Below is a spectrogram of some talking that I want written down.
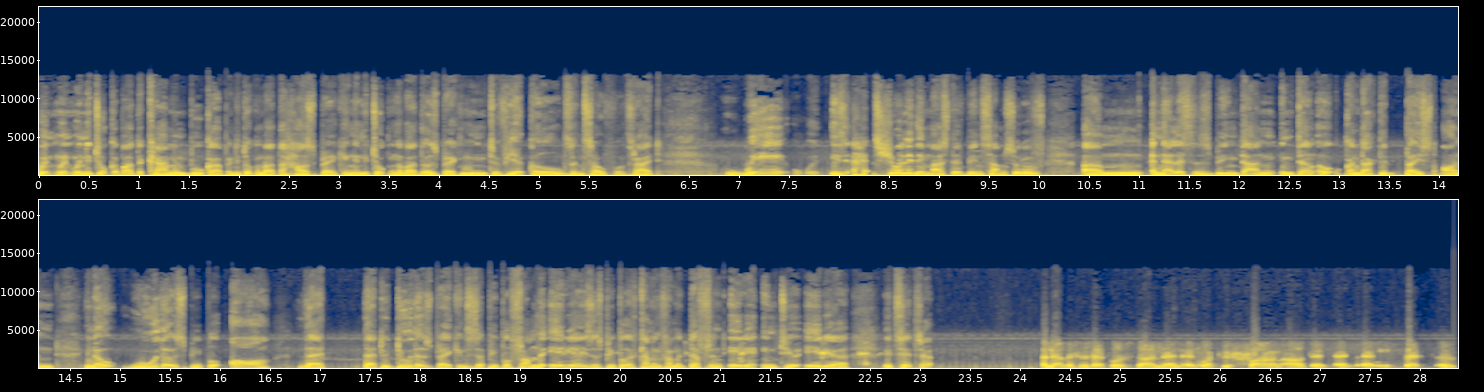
When, when, when you talk about the crime in Bo-Kaap and you're talking about the house breaking and you're talking about those breaking into vehicles and so forth, right? Where is surely there must have been some sort of um, analysis being done in ter- or conducted based on you know who those people are that that would do those break-ins. Is it people from the area? Is it people that are coming from a different area into your area, etc.? Analysis that was done and, and what we found out and, and, and that uh,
